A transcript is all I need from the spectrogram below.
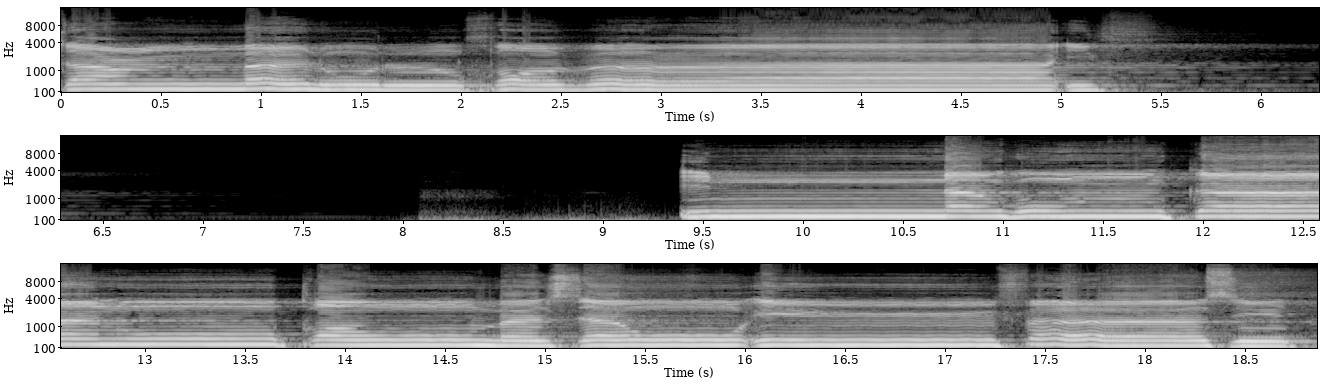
تعمل الخبائث سوء فاسقين.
